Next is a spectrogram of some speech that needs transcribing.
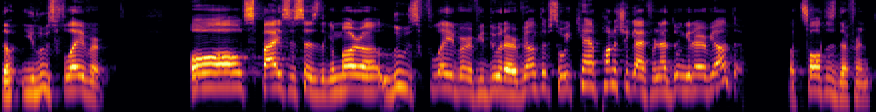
the, you lose flavor. All spices, says the Gemara, lose flavor if you do it Erev Yontif, so we can't punish a guy for not doing it Erev Yontif. But salt is different.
